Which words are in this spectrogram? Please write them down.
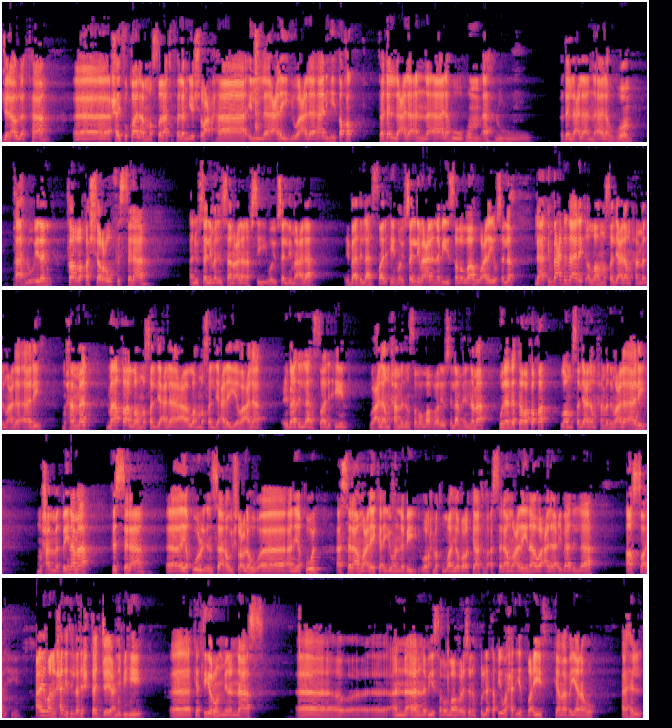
جلاء الأفهام آه، حيث قال أما الصلاة فلم يشرعها إلا عليه وعلى آله فقط فدل على أن آله هم أهله. فدل على أن آله هم أهله. اذا فرق الشرع في السلام أن يسلم الإنسان على نفسه ويسلم على عباد الله الصالحين ويسلم على النبي صلى الله عليه وسلم. لكن بعد ذلك اللهم صل على محمد وعلى آل محمد. ما قال اللهم صل على اللهم صل علي وعلى عباد الله الصالحين وعلى محمد صلى الله عليه وسلم. إنما هنا ذكر فقط اللهم صل على محمد وعلى آل محمد. بينما في السلام يقول الإنسان أو يشرع له آه، أن يقول السلام عليك أيها النبي ورحمة الله وبركاته السلام علينا وعلى عباد الله الصالحين. أيضا الحديث الذي احتج يعني به آه، كثير من الناس أن آل النبي صلى الله عليه وسلم كل تقي هو حديث ضعيف كما بينه أهل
